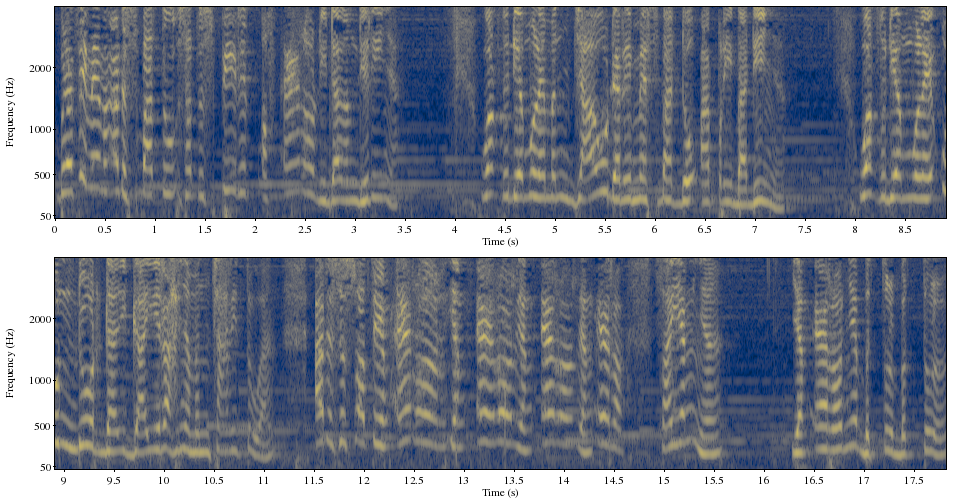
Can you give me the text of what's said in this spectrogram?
Berarti memang ada sepatu satu spirit of error di dalam dirinya. Waktu dia mulai menjauh dari mesbah doa pribadinya. Waktu dia mulai undur dari gairahnya mencari Tuhan. Ada sesuatu yang error, yang error, yang error, yang error. Sayangnya, yang errornya betul-betul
